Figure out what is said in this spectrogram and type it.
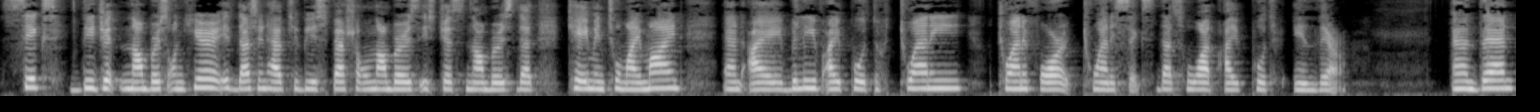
six digit numbers on here. It doesn't have to be special numbers. It's just numbers that came into my mind and I believe I put 20, 24, 26. That's what I put in there. And then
